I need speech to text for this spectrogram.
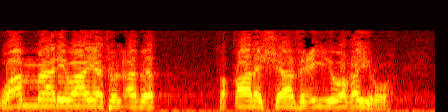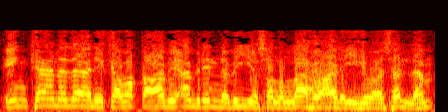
وأما رواية الأبط فقال الشافعي وغيره إن كان ذلك وقع بأمر النبي صلى الله عليه وسلم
